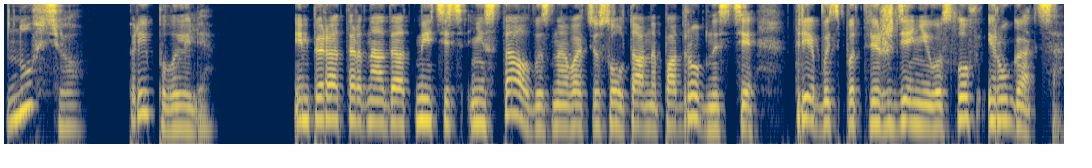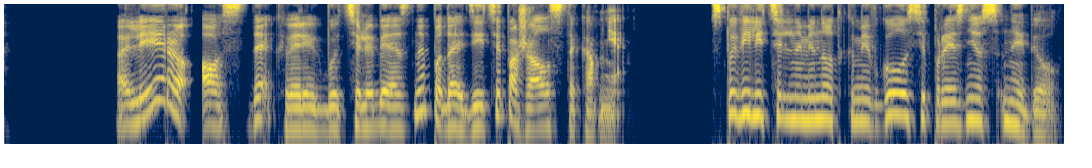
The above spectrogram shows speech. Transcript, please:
Ну все, приплыли. Император, надо отметить, не стал вызнавать у султана подробности, требовать подтверждения его слов и ругаться. «Лира Осдекверик, будьте любезны, подойдите, пожалуйста, ко мне». С повелительными нотками в голосе произнес Небиол.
